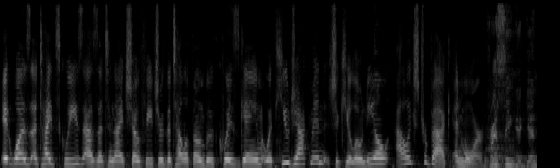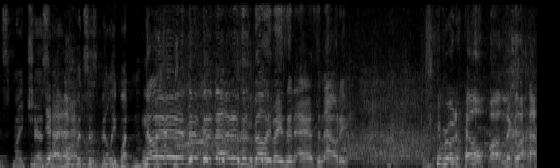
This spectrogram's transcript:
It was a tight squeeze as a Tonight Show featured the telephone booth quiz game with Hugh Jackman, Shaquille O'Neal, Alex Trebek, and more. Pressing against my chest. Yeah. I hope it's his belly button. No, that is his belly button as an Audi. He wrote help on the glass.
